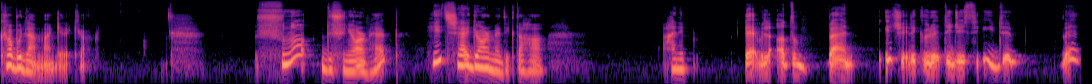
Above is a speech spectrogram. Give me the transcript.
kabullenmen gerekiyor. Şunu düşünüyorum hep. Hiç şey görmedik daha. Hani evladım ben içerik üreticisiydim ve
